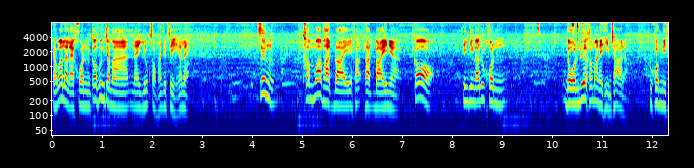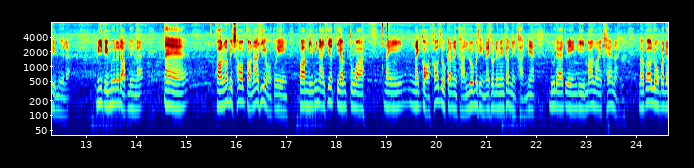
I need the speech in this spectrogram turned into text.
แต่ว่าหลายๆ คนก็เพิ่งจะมาในยุค 2014 นั่นแหละ ซึ่งคำว่าผัดใบผัดใบเนี่ยก็จริง ๆ แล้วทุกคนโดนเลือกเข้ามาในทีมชาติอะทุกคนมีฝีมือแล้วมีฝีมือระดับหนึ่งแล้ว แต่ความรับผิดชอบต่อหน้าที่ของตัวเอง ความมีวินัยที่จะเตรียมตัวในในก่อนเข้าสู่การแข่งขัน รวมไปถึงในทัวร์นาเมนต์การแข่งขันเนี่ยดูแลตัวเองดีมากน้อยแค่ไหน แล้วก็ลงไปใน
